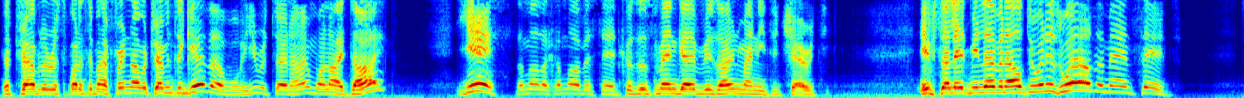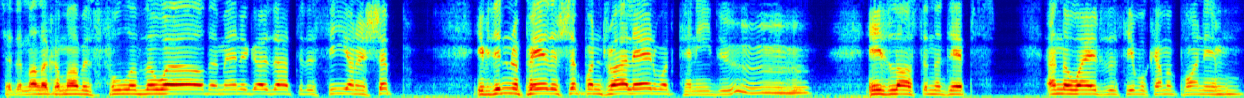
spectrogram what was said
The traveler responded to my friend I were traveling together. Will he return home while I die? Yes, the Malach HaMavis said, because this man gave his own money to charity. If so, let me live and I'll do it as well, the man said. Said the Malach HaMavis, full of the world, the man who goes out to the sea on a ship. If he didn't repair the ship on dry land, what can he do? He's lost in the depths, and the waves of the sea will come upon him.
